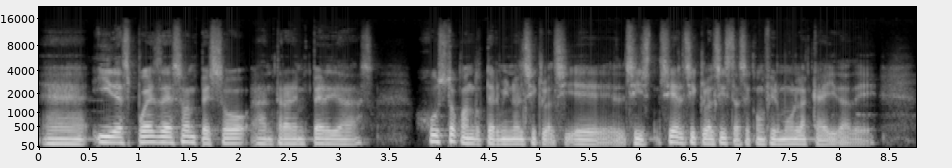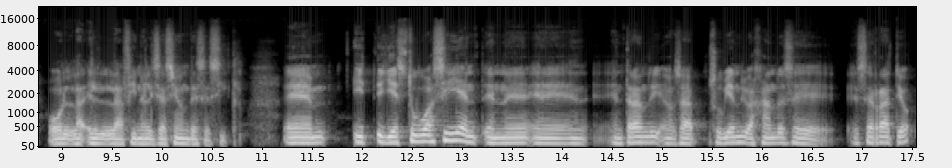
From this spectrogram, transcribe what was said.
Eh, y después de eso empezó a entrar en pérdidas justo cuando terminó el ciclo, el, el ciclo alcista, se confirmó la caída de, o la, finalización de ese ciclo. Em, y, estuvo así entrando, o sea, subiendo y bajando ese, ese ratio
